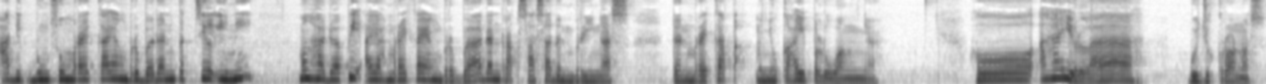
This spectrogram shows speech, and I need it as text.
adik bungsu mereka yang berbadan kecil ini menghadapi ayah mereka yang berbadan raksasa dan beringas, dan mereka tak menyukai peluangnya. Oh, ayolah, bujuk Kronos.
